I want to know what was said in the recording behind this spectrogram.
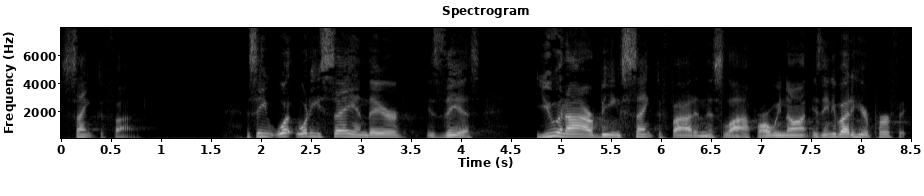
sanctified. See, what, what he's saying there is this. You and I are being sanctified in this life, are we not? Is anybody here perfect?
